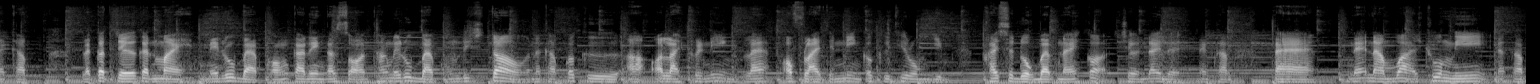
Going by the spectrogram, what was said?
นะครับ แล้วก็เจอกันใหม่ในรูปแบบของการเรียนการสอนทั้งในรูปแบบของดิจิทัลนะครับก็คือออนไลน์เทรนนิ่งและออฟไลน์เทรนนิ่งก็คือที่โรงยิม ใครสะดวกแบบไหนก็เชิญได้เลยนะครับ แต่แนะนำว่าช่วงนี้นะครับ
